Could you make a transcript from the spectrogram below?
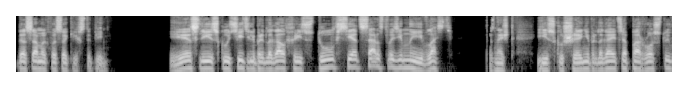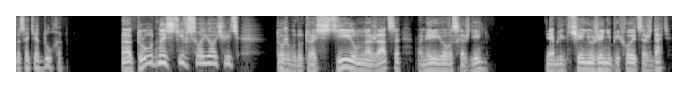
до самых высоких ступеней. Если искуситель предлагал Христу все царства земные и власть, значит и искушение предлагается по росту и высоте духа. А трудности, в свою очередь, тоже будут расти и умножаться по мере его восхождения. И облегчения уже не приходится ждать.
